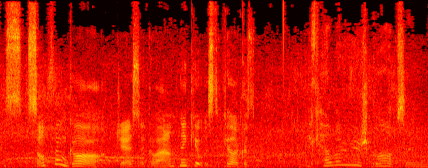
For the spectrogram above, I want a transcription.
'Cause something got Jessica, I don't think it was the killer, because the killer wears gloves, and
